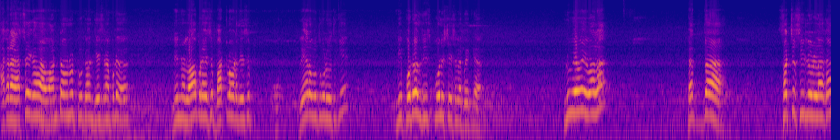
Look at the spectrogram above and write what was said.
అక్కడ ఎస్ఐగా వన్ టౌన్ టూ టౌన్ చేసినప్పుడు నిన్ను లోపడేసి బట్టలు కూడా తీసి వేరే ఉతుకుడు ఉతికి నీ ఫోటోలు తీసి పోలీస్ స్టేషన్లో పెట్టా నువ్వేమో ఇవాళ పెద్ద సత్యశీలులాగా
